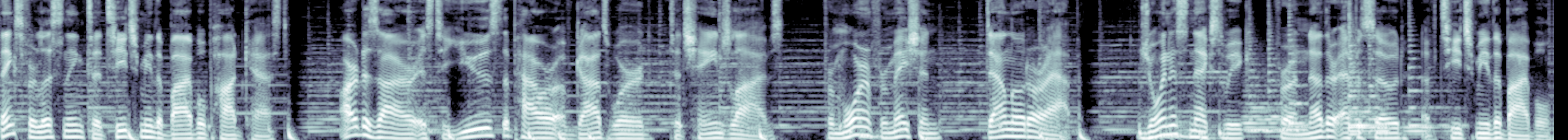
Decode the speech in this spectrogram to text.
Thanks for listening to Teach Me the Bible podcast. Our desire is to use the power of God's Word to change lives. For more information, download our app. Join us next week for another episode of Teach Me the Bible.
